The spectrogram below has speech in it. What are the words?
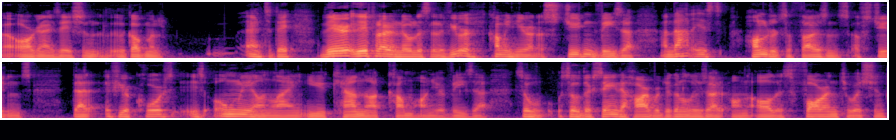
organization, the government entity, they they put out a notice that if you're coming here on a student visa, and that is hundreds of thousands of students, that if your course is only online, you cannot come on your visa. So, so they're saying to Harvard, you're going to lose out on all this foreign tuition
